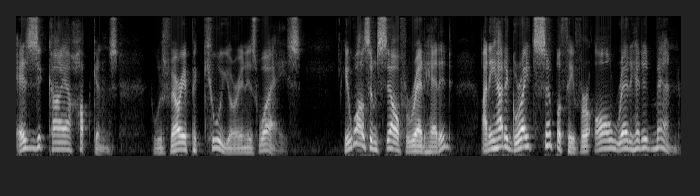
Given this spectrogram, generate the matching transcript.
Ezekiah Hopkins, who was very peculiar in his ways. He was himself red headed, and he had a great sympathy for all red headed men;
